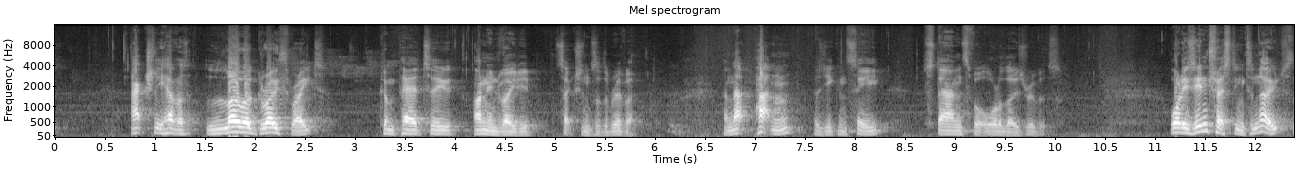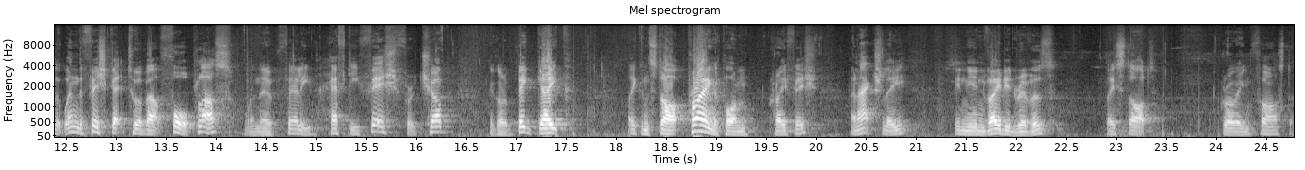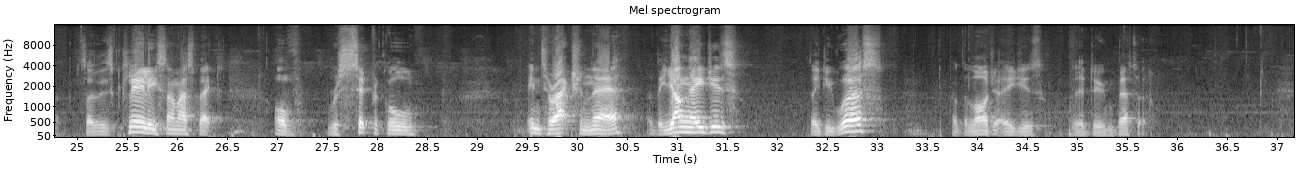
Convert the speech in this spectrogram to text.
actually have a lower growth rate compared to uninvaded sections of the river. And that pattern, as you can see, stands for all of those rivers. What is interesting to note is that when the fish get to about 4 plus, when they're fairly hefty fish for a chub, they've got a big gape, they can start preying upon crayfish, and actually in the invaded rivers, they start growing faster. So there's clearly some aspect of reciprocal interaction there. At the young ages, they do worse. At the larger ages, they're doing better.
